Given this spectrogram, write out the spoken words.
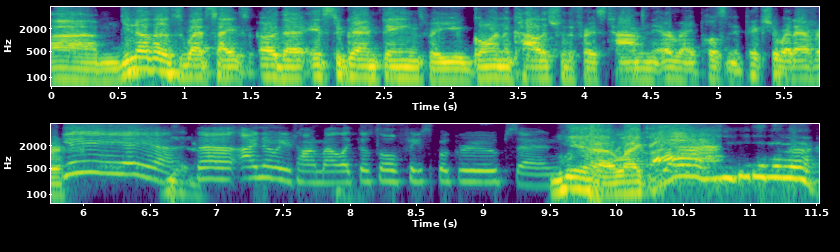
um, you know those websites or the Instagram things where you're going to college for the first time and everybody posting a picture, whatever. Yeah, yeah, yeah, yeah. Yeah. The, I know what you're talking about, like those little Facebook groups and Yeah, like ah, da.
